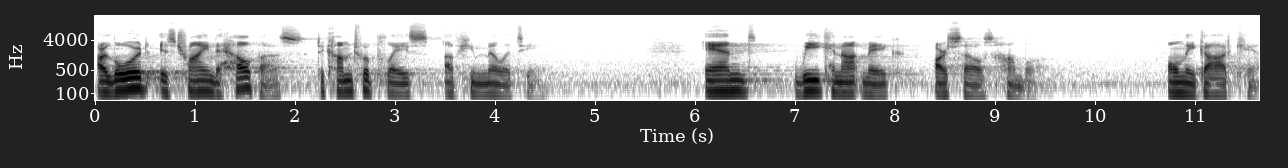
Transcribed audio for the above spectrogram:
Our Lord is trying to help us to come to a place of humility and we cannot make ourselves humble. Only God can.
